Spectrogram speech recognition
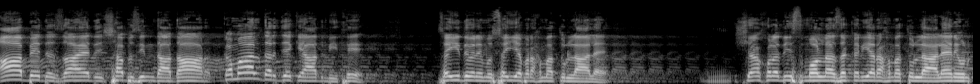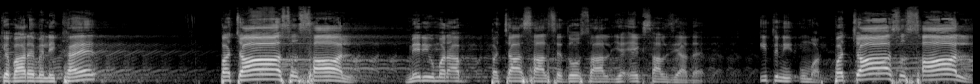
आबिद जाहिद शब जिंदादार, कमाल दर्जे के आदमी थे। सईद मुसैब रहमत शेख हदीस मौलाना जकरिया रहमत ने उनके बारे में लिखा है, पचास साल, मेरी उम्र अब पचास साल से दो साल या एक साल ज़्यादा है। इतनी उम्र, पचास साल।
